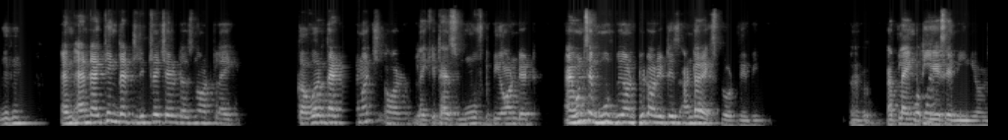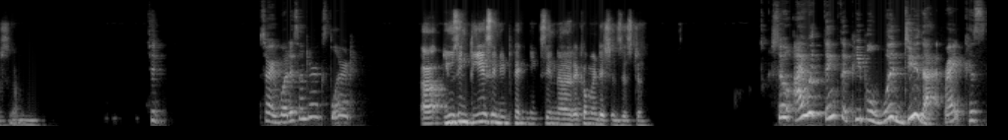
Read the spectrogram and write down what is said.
mm-hmm. and and i think that literature does not like cover that much or like it has moved beyond it i won't say moved beyond it or it is underexplored maybe. Uh, applying well, tsne or some to, sorry what is underexplored uh, using tsne techniques in a recommendation system. So I would think that people would do that, right? Because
